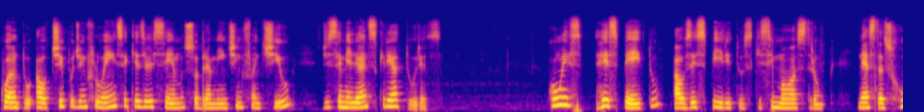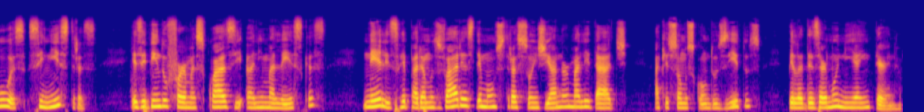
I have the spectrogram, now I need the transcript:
quanto ao tipo de influência que exercemos sobre a mente infantil de semelhantes criaturas. Com respeito aos espíritos que se mostram nestas ruas sinistras, exibindo formas quase animalescas, neles reparamos várias demonstrações de anormalidade a que somos conduzidos pela desarmonia interna.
